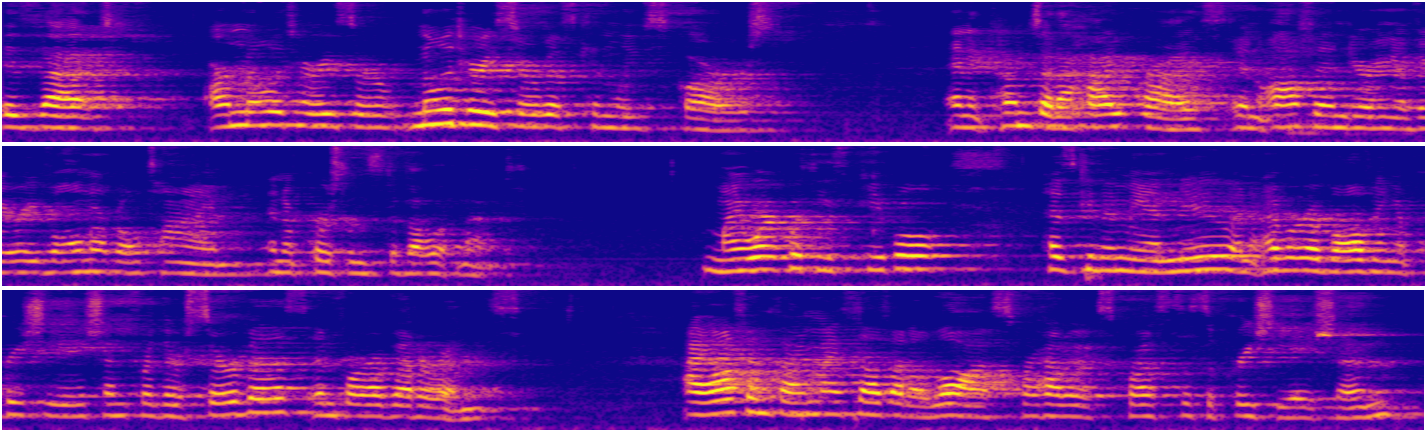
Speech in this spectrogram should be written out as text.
is that our military, ser- military service can leave scars, and it comes at a high price and often during a very vulnerable time in a person's development. My work with these people has given me a new and ever evolving appreciation for their service and for our veterans. I often find myself at a loss for how to express this appreciation,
